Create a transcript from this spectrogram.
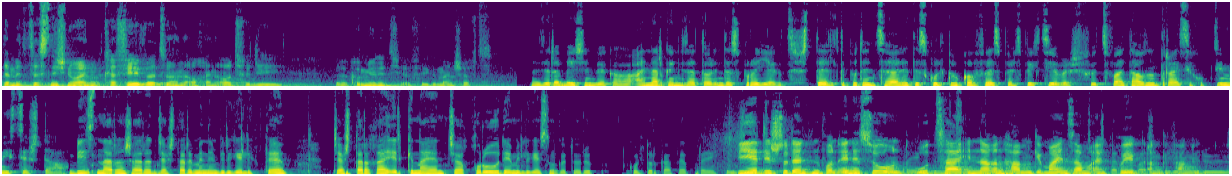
damit das nicht nur ein Café wird, sondern auch ein Ort für die Community, für die Gemeinschaft. Nazira Beschenbecker, eine Organisatorin des Projekts, stellt die Potenziale des Kulturcafés perspektivisch für 2030 optimistisch dar. Биз нарын шаарын жаштары менен биргеликте жаштарга эркин аянтча куруу демилгесин көтөрүп, Kulturcafé проектин Wir, die Studenten von NSU und UZA in Narren, haben gemeinsam ein Projekt angefangen.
